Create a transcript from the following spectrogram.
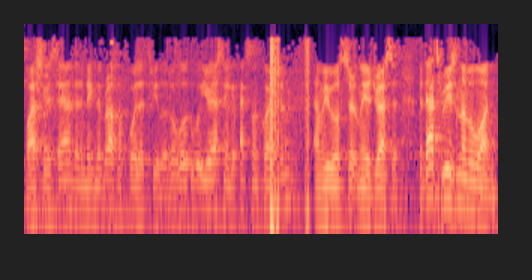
washing his hands and making the bracha for the tefillah. But we'll, you're asking an excellent question, and we will certainly address it. But that's reason number one.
